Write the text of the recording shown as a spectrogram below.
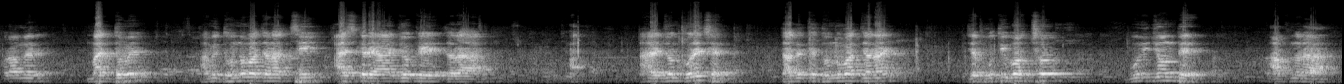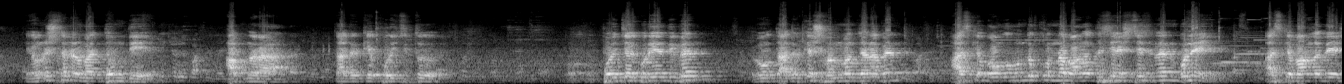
ফোরামের মাধ্যমে। আমি ধন্যবাদ জানাচ্ছি আজকের আয়োজকে যারা আয়োজন করেছেন, তাদেরকে ধন্যবাদ জানাই যে প্রতি বছর গুণীজনদের আপনারা এই অনুষ্ঠানের মাধ্যম দিয়ে আপনারা তাদেরকে পরিচিত, পরিচয় করিয়ে দিবেন এবং তাদেরকে সম্মান জানাবেন। আজকে বঙ্গবন্ধু কন্যা বাংলাদেশে এসেছিলেন বলেই আজকে বাংলাদেশ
